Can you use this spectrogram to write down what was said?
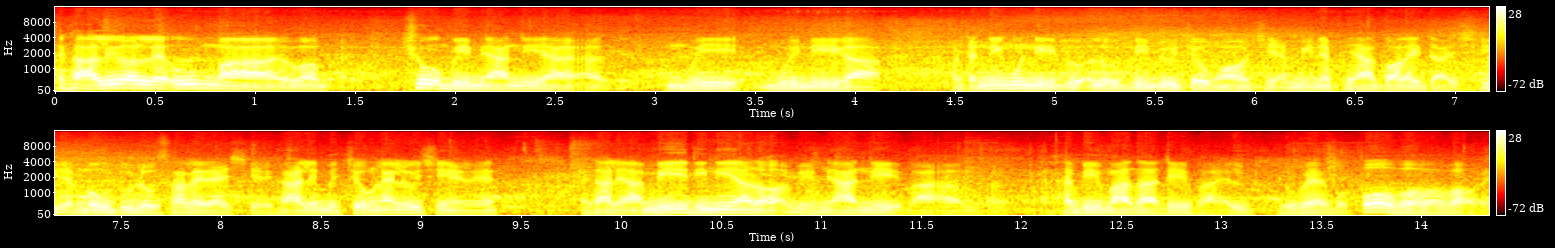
တခါလေးတော့လည်းဥပမာဟိုချို့အမေများနေရအမွေမွေးနေကတနင်္ဂနွေလိုအဲ့လိုနေမျိုးကြုံအောင်ချင်းအမေနဲ့ဖျားသွားလိုက်တာရှိတယ်မဟုတ်တူလှုပ်ရှားလိုက်တာရှိတယ်တခါလေးမကြုံလိုက်လို့ရှိရင်လည်း တခါလေးအမေဒီနေ့ကတော့အမေများနေပါ Happy Mother Day ပါအဲ့လိုပဲပေါ့ပေါ့ပေါ့ပေါ့ပေါ့ပဲ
